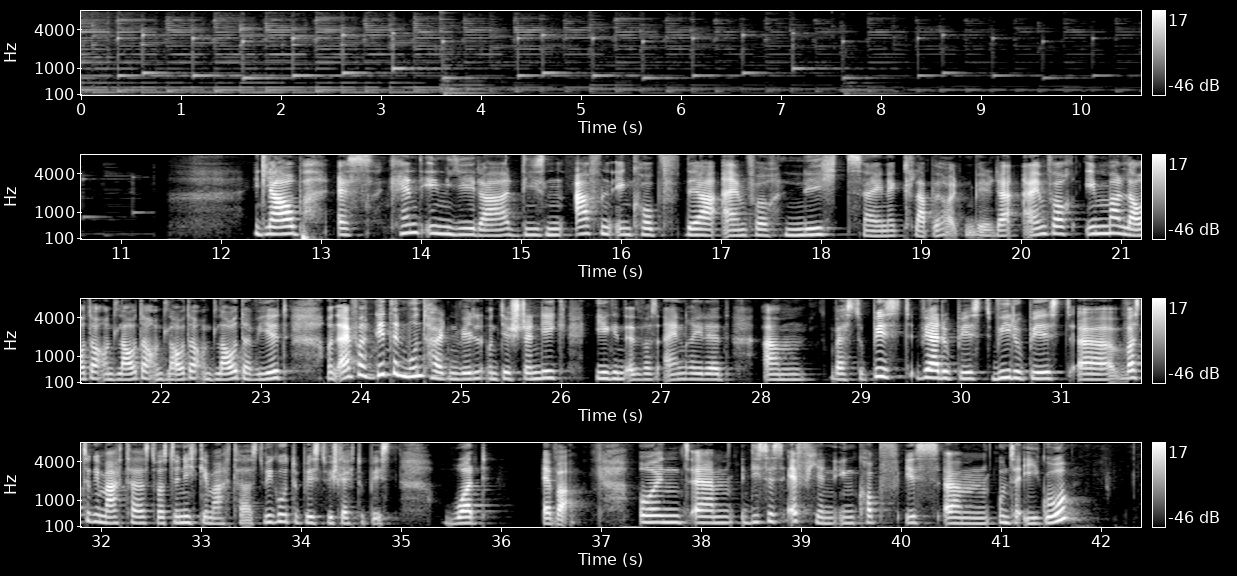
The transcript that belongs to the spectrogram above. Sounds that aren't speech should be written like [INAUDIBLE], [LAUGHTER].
Ich glaube, es kennt ihn jeder, diesen Affen im Kopf, der einfach nicht seine Klappe halten will, der einfach immer lauter und lauter und lauter und lauter wird und einfach nicht den Mund halten will und dir ständig irgendetwas einredet, ähm, was du bist, wer du bist, wie du bist, äh, was du gemacht hast, was du nicht gemacht hast, wie gut du bist, wie schlecht du bist, whatever. Und ähm, dieses Äffchen im Kopf ist ähm, unser Ego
